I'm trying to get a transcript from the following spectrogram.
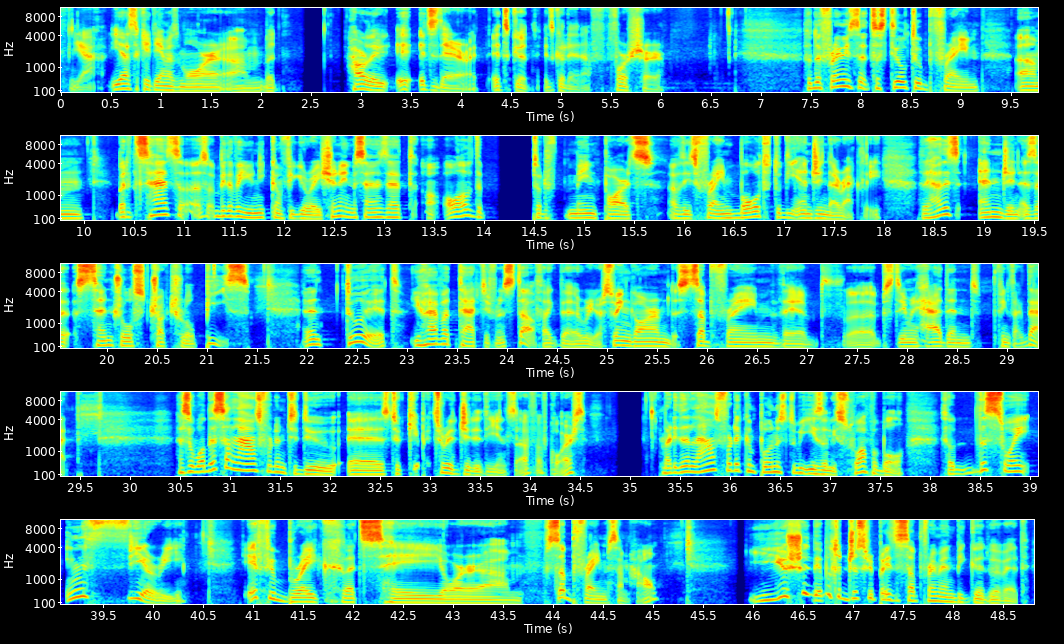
yeah, yes, the KTM has more, um, but Harley, it, it's there. Right? It's good. It's good enough for sure. So the frame is it's a steel tube frame, um, but it has a, a, bit of a unique configuration in the sense that all of the sort of main parts of this frame bolt to the engine directly. They have this engine as a central structural piece, and then to it you have attached different stuff like the rear swing arm, the subframe, the uh, steering head, and things like that. And so what this allows for them to do is to keep its rigidity and stuff, of course, but it allows for the components to be easily swappable. So this way, in theory, if you break, let's say, your um, subframe somehow, you should be able to just replace the subframe and be good with it.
